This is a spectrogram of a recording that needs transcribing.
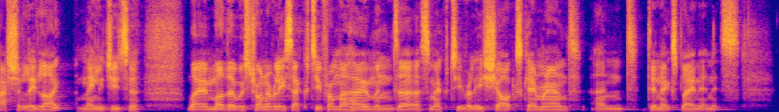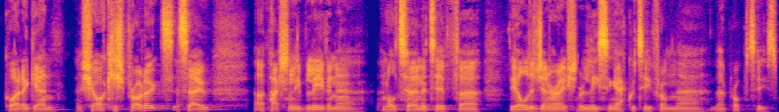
passionately like, mainly due to my own mother was trying to release equity from her home, and uh, some equity release sharks came around and didn't explain it, and it's quite again a sharkish product. So I passionately believe in a, an alternative for the older generation releasing equity from their, their properties.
